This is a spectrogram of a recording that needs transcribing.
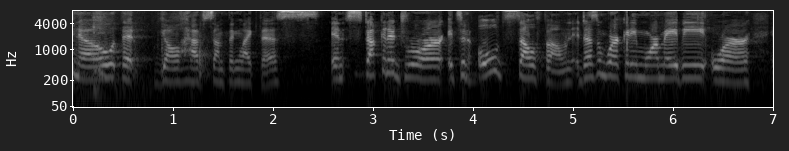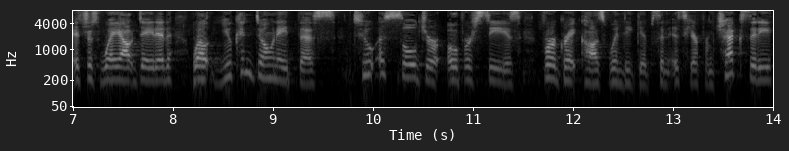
know that y'all have something like this and stuck in a drawer. It's an old cell phone. It doesn't work anymore, maybe, or it's just way outdated. Well, you can donate this to a soldier overseas for a great cause. Wendy Gibson is here from Check City.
